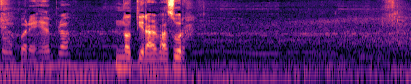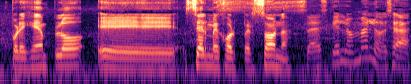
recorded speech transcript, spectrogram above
Como por ejemplo, No tirar basura. Por ejemplo, eh, ser mejor persona. ¿sabes qué es lo malo? O sea,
